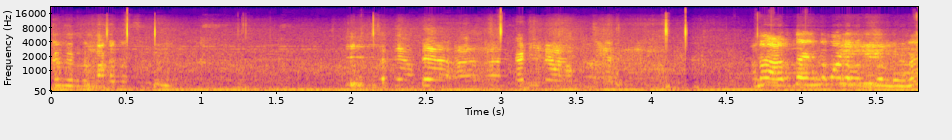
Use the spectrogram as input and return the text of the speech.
பக்கம் இந்த மாட்டை அடுத்த இந்த மாட்டை சொல்லுங்க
